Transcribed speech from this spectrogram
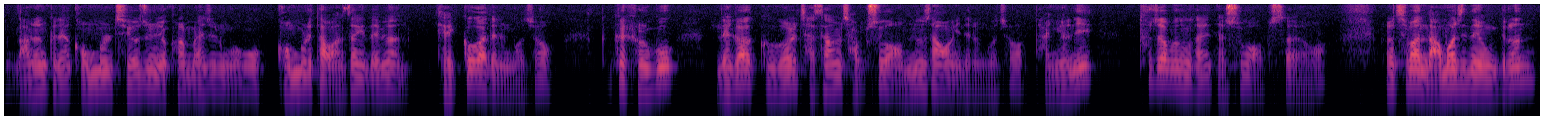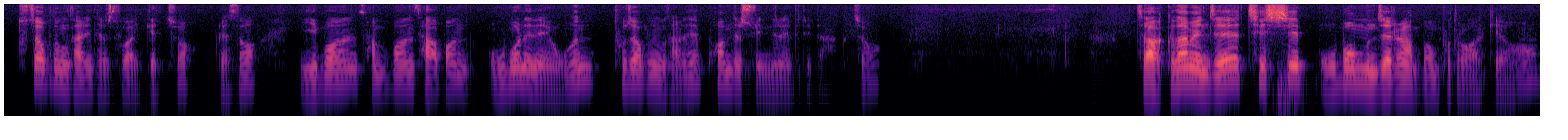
나는 그냥 건물을 지어주는 역할만 해주는 거고 건물이 다 완성이 되면 개 거가 되는 거죠 그러니까 결국 내가 그걸 자산을 잡을 수가 없는 상황이 되는 거죠 당연히 투자 부동산이 될 수가 없어요. 그렇지만 나머지 내용들은 투자 부동산이 될 수가 있겠죠. 그래서 2번, 3번, 4번, 5번의 내용은 투자 부동산에 포함될 수 있는 애들이다. 그죠? 자, 그 다음에 이제 75번 문제를 한번 보도록 할게요.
